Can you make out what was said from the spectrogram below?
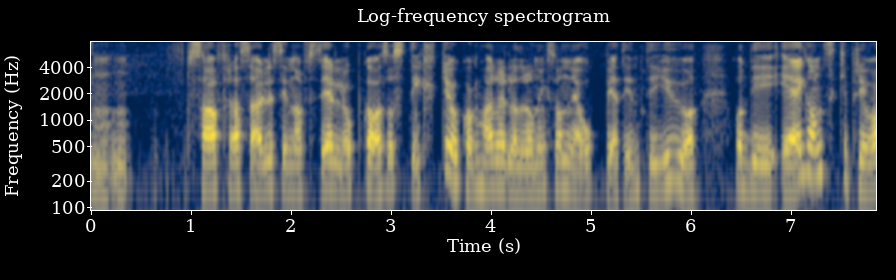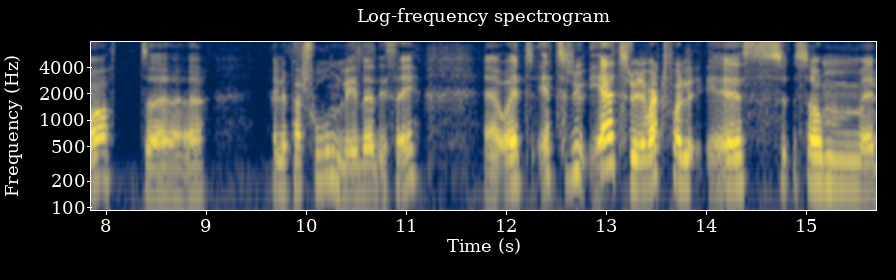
mm, sa fra seg alle sine offisielle oppgaver, så stilte jo kong Harald og dronning Sonja opp i et intervju, og, og de er ganske privat eh, eller personlig i det de sier. Eh, og jeg, jeg, tror, jeg tror i hvert fall eh, som eh,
